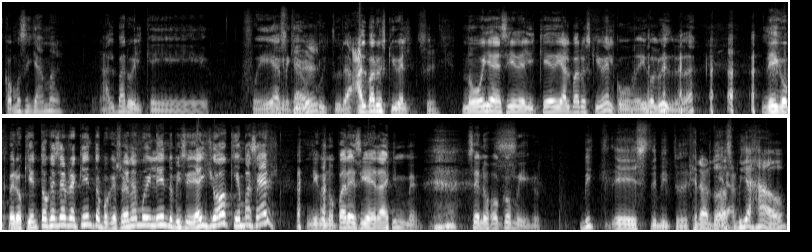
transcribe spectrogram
¿cómo se llama? Álvaro, el que fue agregado cultural. Álvaro Esquivel. Sí. No voy a decir el qué de Álvaro Esquivel, como me dijo Luis, ¿verdad? Le digo, pero ¿quién toca ese requinto? Porque suena muy lindo. Me dice, ¿y yo? ¿Quién va a ser? Le digo, no pareciera y se enojó conmigo. Este, Víctor, Gerardo, ¿has viajado?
